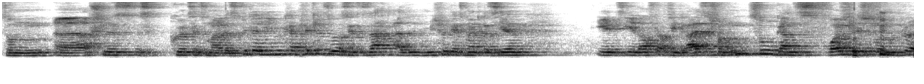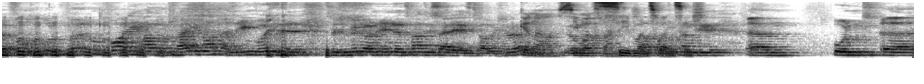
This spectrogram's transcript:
Zum äh, Abschluss des, kurz jetzt mal das Bitterliebe-Kapitels. Du hast jetzt gesagt, also mich würde jetzt mal interessieren, jetzt, ihr lauft auf die 30 von unten zu, ganz freundlich und, äh, und, und voreingenommen und freigelassen. Also irgendwo zwischen Mitte und Ende 20 seid ihr jetzt, glaube ich, oder? Genau, So, 27. 27. Ähm, und ich äh,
